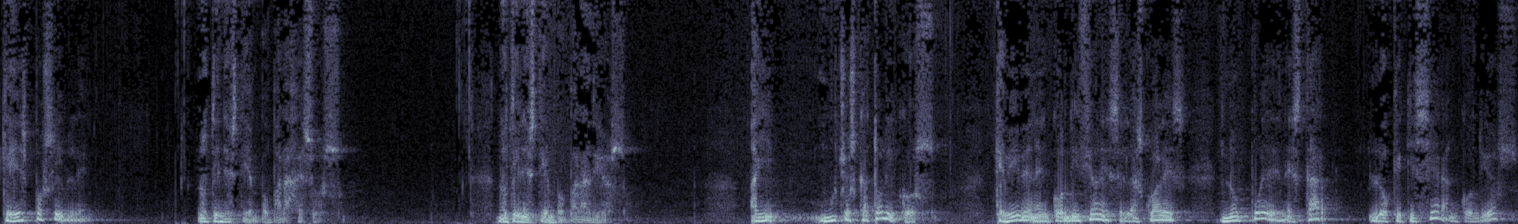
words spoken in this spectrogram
que es posible, no tienes tiempo para Jesús. No tienes tiempo para Dios. Hay muchos católicos que viven en condiciones en las cuales no pueden estar lo que quisieran con Dios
